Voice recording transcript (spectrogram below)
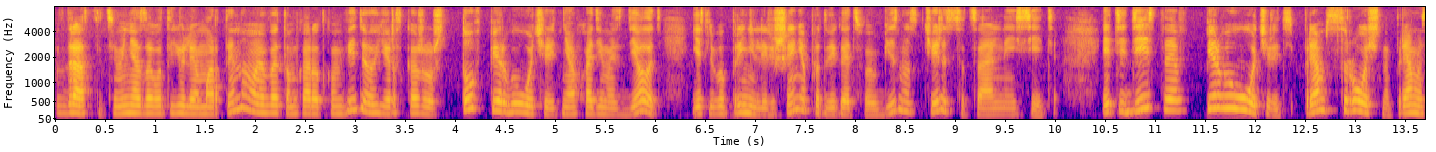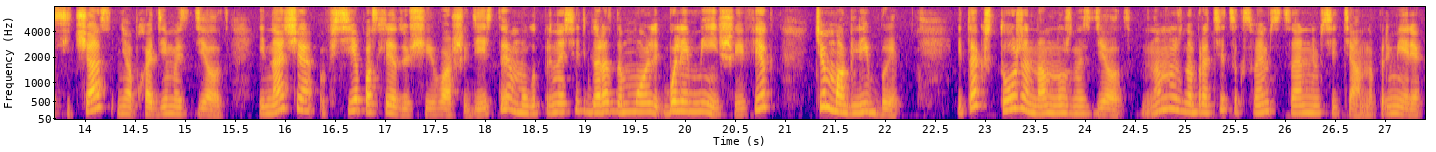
Здравствуйте, меня зовут Юлия Мартынова, и в этом коротком видео я расскажу, что в первую очередь необходимо сделать, если вы приняли решение продвигать свой бизнес через социальные сети. Эти действия в первую очередь, прям срочно, прямо сейчас необходимо сделать, иначе все последующие ваши действия могут приносить гораздо более меньший эффект, чем могли бы. Итак, что же нам нужно сделать? Нам нужно обратиться к своим социальным сетям на примере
